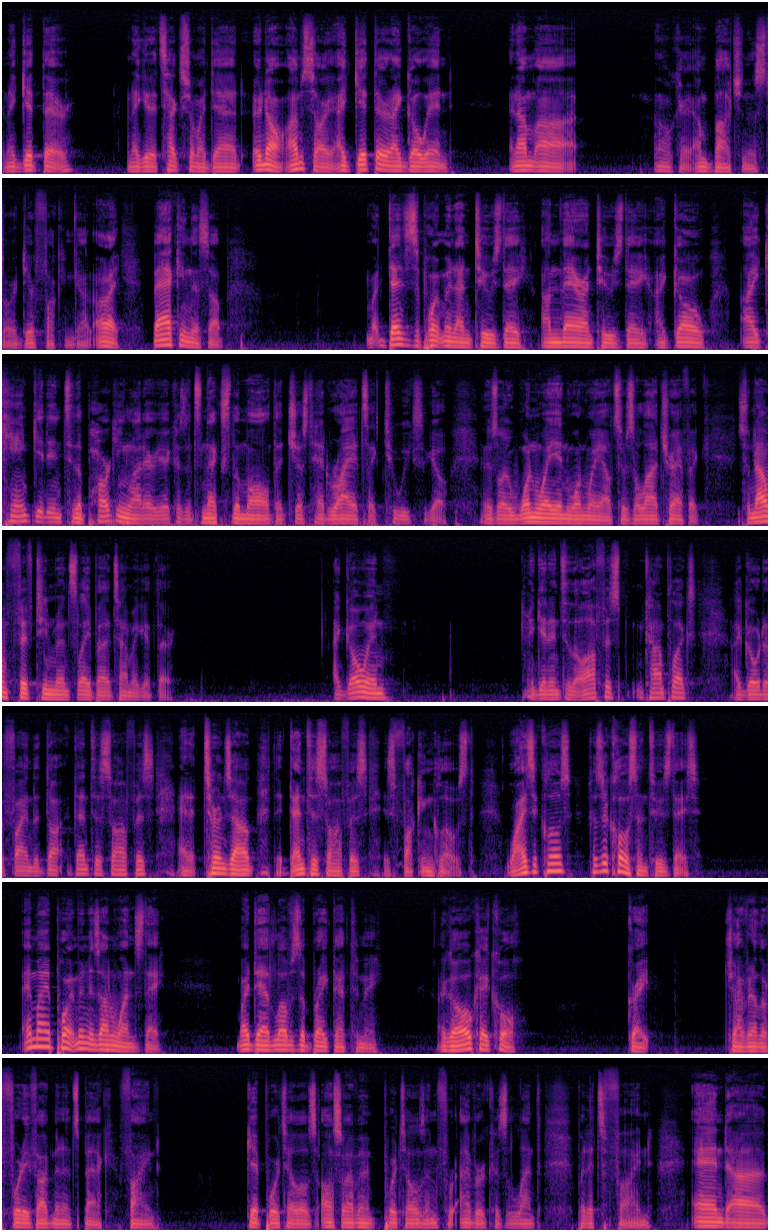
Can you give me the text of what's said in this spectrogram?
And I get there and I get a text from my dad. Or no, I'm sorry. I get there and I go in. And I'm uh okay, I'm botching this story. Dear fucking God. All right. Backing this up. My dentist appointment on Tuesday. I'm there on Tuesday. I go. I can't get into the parking lot area because it's next to the mall that just had riots like two weeks ago. And there's only one way in, one way out. So there's a lot of traffic. So now I'm 15 minutes late by the time I get there. I go in. I get into the office complex. I go to find the do- dentist's office, and it turns out the dentist's office is fucking closed. Why is it closed? Because they're closed on Tuesdays. And my appointment is on Wednesday. My dad loves to break that to me. I go, okay, cool. Great. Drive another 45 minutes back. Fine. Get Portillo's. Also, I haven't Portillo's in forever because of Lent, but it's fine. And, uh,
